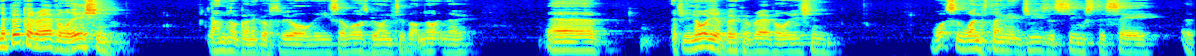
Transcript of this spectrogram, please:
In the book of Revelation, I'm not going to go through all these. I was going to, but I'm not now. Uh, if you know your book of Revelation, what's the one thing that Jesus seems to say uh,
